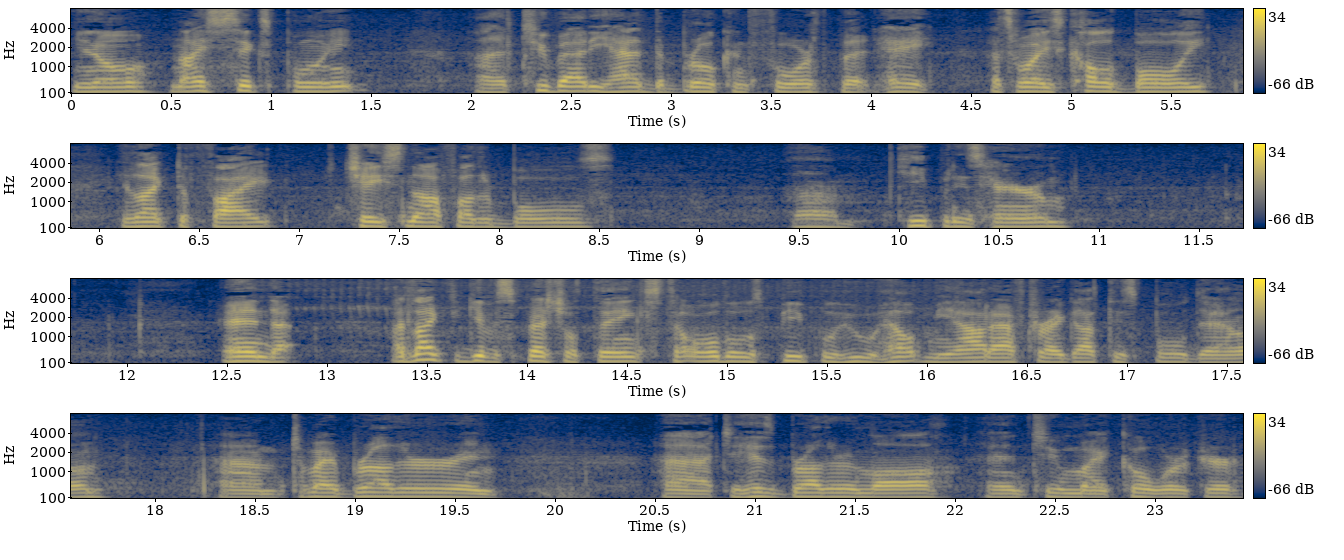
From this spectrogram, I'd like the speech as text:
you know, nice six point. Uh, too bad he had the broken fourth, but hey, that's why he's called Bully. He liked to fight, chasing off other bulls, um, keeping his harem. And uh, I'd like to give a special thanks to all those people who helped me out after I got this bull down um, to my brother and uh, to his brother-in-law and to my coworker.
